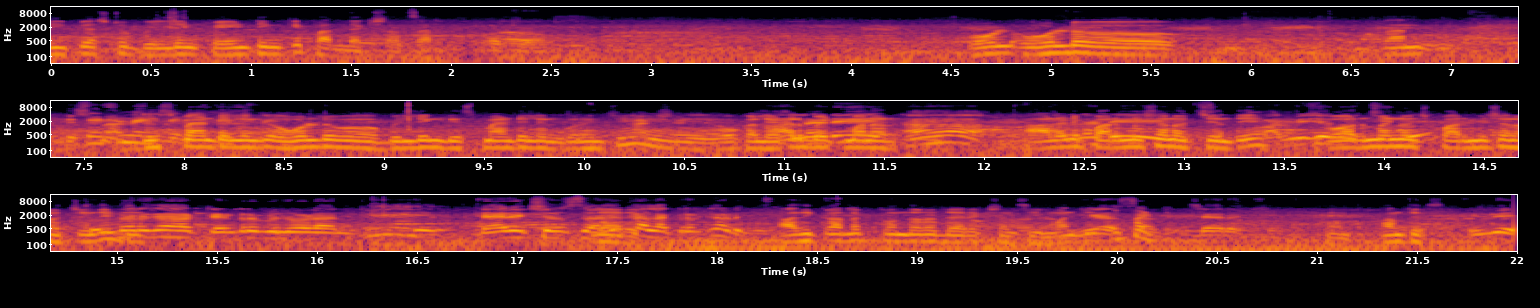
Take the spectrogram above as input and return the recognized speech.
జీపీఎస్ టు బిల్డింగ్ పెయింటింగ్కి పది లక్షలు సార్. ఓకే ఓల్డ్ ఓల్డ్ దాని డిస్మాంటిలింగ్ ఓల్డ్ బిల్డింగ్ డిస్మాంటిలింగ్ గురించి ఒక లెటర్ పెట్టమన్నారు. ఆహా, ఆల్రెడీ పర్మిషన్ వచ్చింది. గవర్నమెంట్ నుంచి. పర్మిషన్ వచ్చింది. టెండర్ పిలవడానికి డైరెక్షన్స్ అధికారులకు తొందరగా డైరెక్షన్స్ ఇవ్వమని చెప్పి పెట్టి అంతే సార్. ఇవే.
